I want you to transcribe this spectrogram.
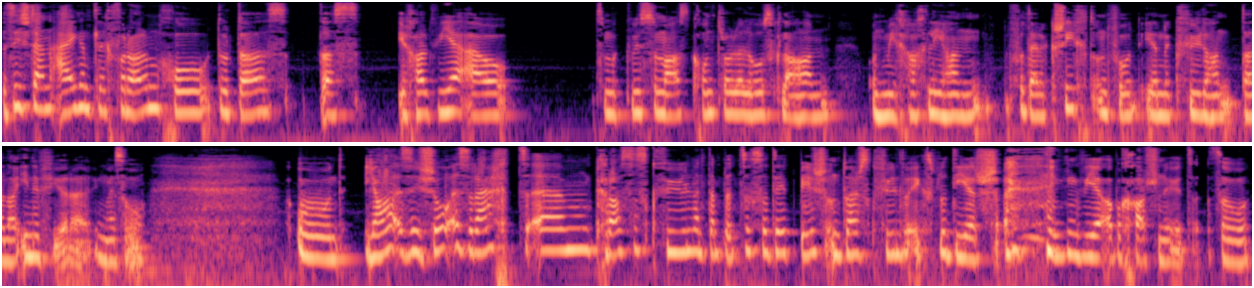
es ist dann eigentlich vor allem gekommen durch das, dass ich halt wie auch zu einem gewissen Maß Kontrolle losgelassen habe und mich auch ein bisschen von dieser Geschichte und von ihren Gefühlen da reinführen irgendwie so. Und ja, es ist schon ein recht ähm, krasses Gefühl, wenn du dann plötzlich so dort bist und du hast das Gefühl, du explodierst irgendwie, aber kannst nicht. So.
